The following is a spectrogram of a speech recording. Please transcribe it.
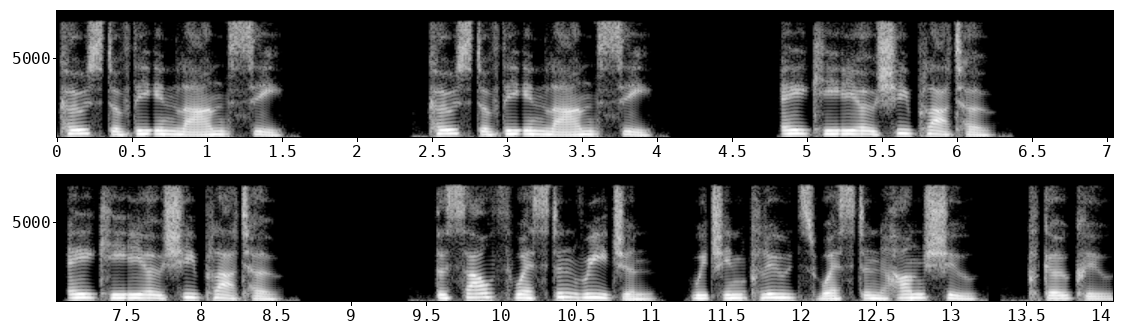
Coast of the Inland Sea. Coast of the Inland Sea. Akiyoshi Plateau. Akiyoshi Plateau. The southwestern region, which includes western Honshu, Koku,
